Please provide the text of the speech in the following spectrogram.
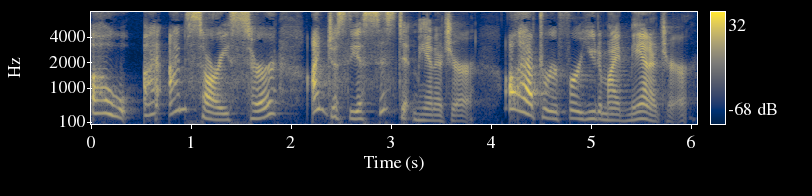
Oh, I, am sorry, sir. I'm just the assistant manager. I'll have to refer you to my manager.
